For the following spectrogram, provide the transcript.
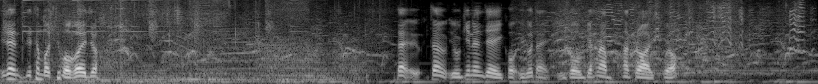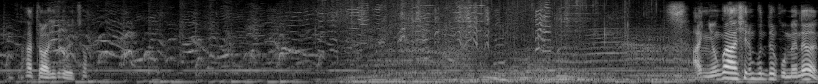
일단 일단 멀티 먹어야죠 일단, 일단 여기는 이제 이거 이거 다 이거 여기 하나 하나 들어가 있고요. 하나 들어가 있고 그렇죠. 악령과 하시는 분들 보면은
